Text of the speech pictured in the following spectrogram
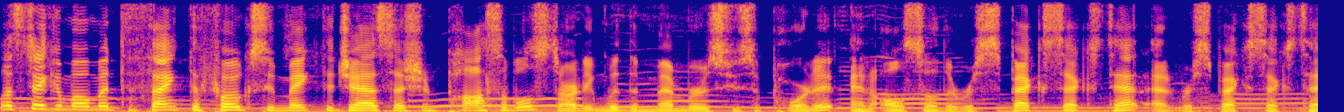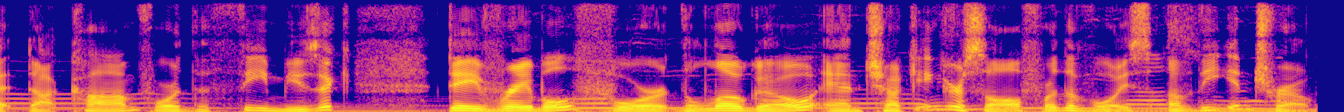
Let's take a moment to thank the folks who make the jazz session possible, starting with the members who support it, and also the Respect Sextet at respectsextet.com for the theme music, Dave Vrabel for the logo, and Chuck Ingersoll for the voice of the intro.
